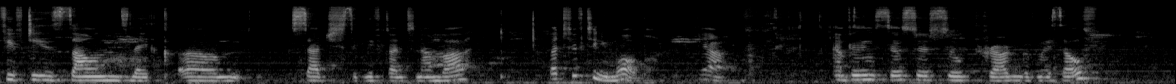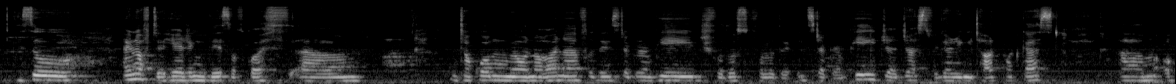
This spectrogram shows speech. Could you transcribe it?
50 sounds like um, such significant number, but 50 ni mob. Yeah. I'm feeling so, so, so proud of myself. So, Know after hearing this, of course, um, mtakuwa mmeonaona for the Instagram page, for those who follow the Instagram page, just figuring it out podcast. Um, of,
